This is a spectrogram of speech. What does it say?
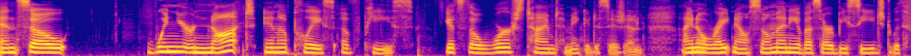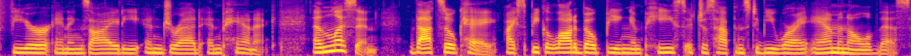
And so when you're not in a place of peace, it's the worst time to make a decision. I know right now so many of us are besieged with fear and anxiety and dread and panic. And listen, that's okay. I speak a lot about being in peace. It just happens to be where I am in all of this.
